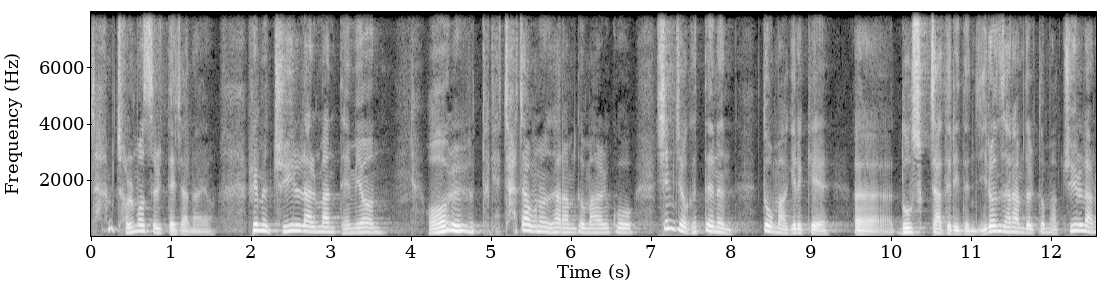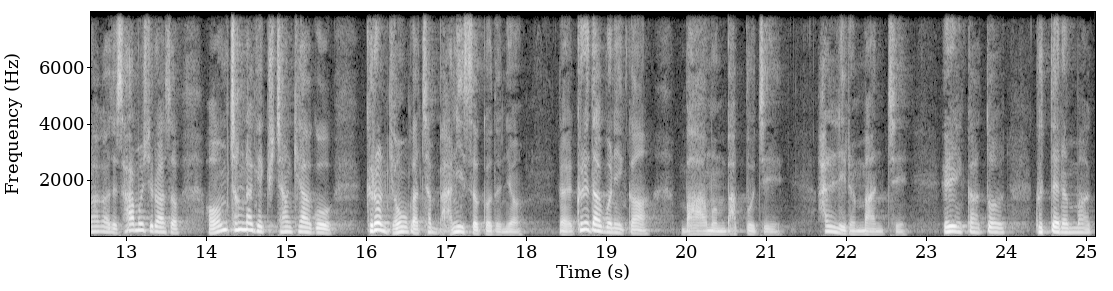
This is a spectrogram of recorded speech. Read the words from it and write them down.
참 젊었을 때잖아요. 그러면 주일날만 되면 어떻게 찾아오는 사람도 많고 심지어 그때는 또 막 이렇게 어, 노숙자들이든지 이런 사람들도 막 주일날 와가지고 사무실 와서 엄청나게 귀찮게 하고 그런 경우가 참 많이 있었거든요. 예, 그러다 보니까 마음은 바쁘지 할 일은 많지. 그러니까 또 그때는 막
